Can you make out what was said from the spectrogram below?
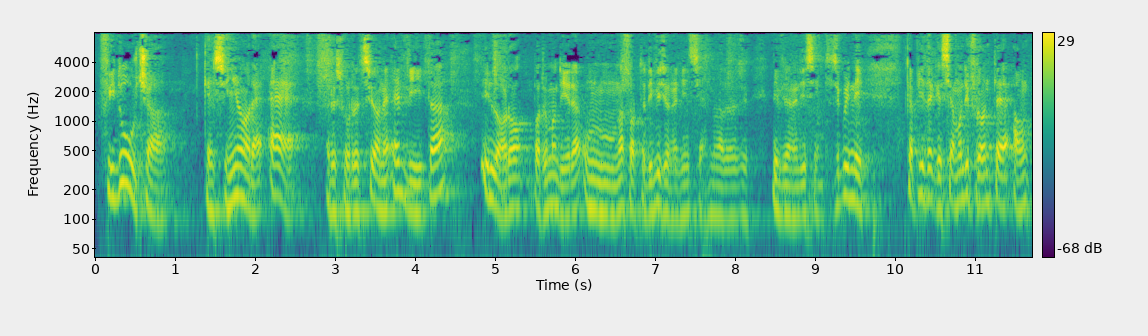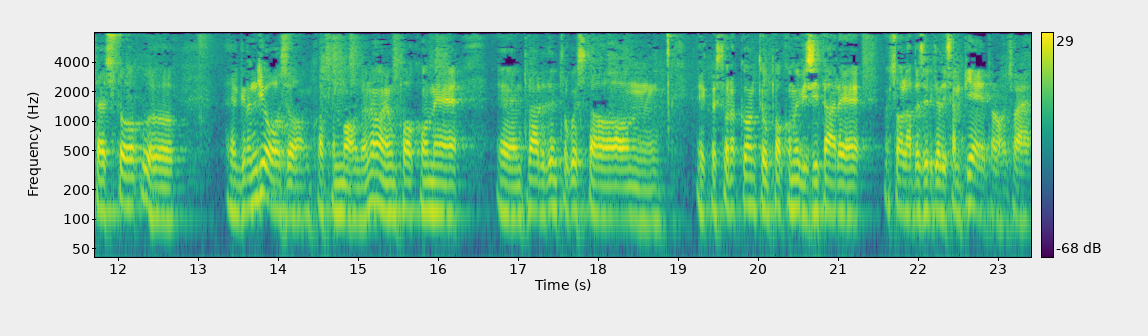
fiducia che il Signore è risurrezione e vita, il loro, potremmo dire, una sorta di visione d'insieme, una visione di sintesi. Quindi capite che siamo di fronte a un testo eh, grandioso in qualche modo, no? è un po' come eh, entrare dentro questo, mh, mm, eh, questo racconto, è un po' come visitare, so, la Basilica di San Pietro, cioè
